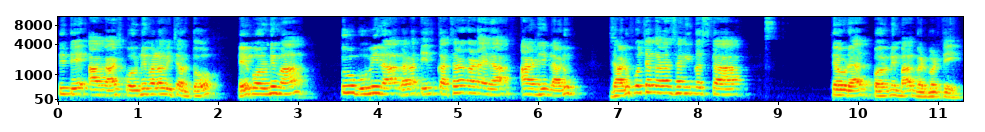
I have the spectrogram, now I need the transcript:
तिथे आकाश पौर्णिमाला विचारतो हे पौर्णिमा तू भूमीला घरातील कचरा काढायला आणि लाडू. झाडू पोछा करायला सांगितलंस का? तेवढ्यात पौर्णिमा गडबडते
